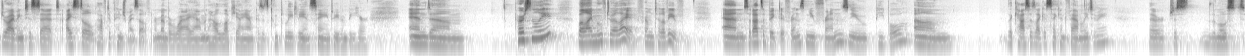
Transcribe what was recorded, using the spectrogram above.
driving to set, I still have to pinch myself and remember where I am and how lucky I am because it's completely insane to even be here. And um, personally, well, I moved to LA from Tel Aviv. And so that's a big difference. New friends, new people. Um, the cast is like a second family to me. They're just the most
